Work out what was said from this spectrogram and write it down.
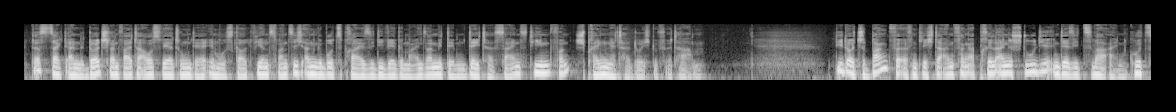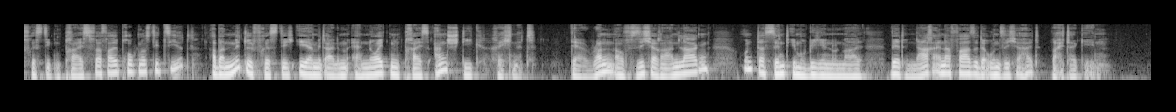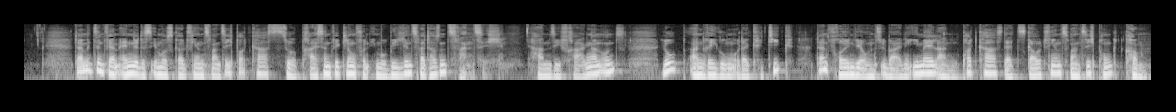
Das zeigt eine deutschlandweite Auswertung der ImmoScout24 Angebotspreise, die wir gemeinsam mit dem Data Science Team von Sprengnetter durchgeführt haben. Die Deutsche Bank veröffentlichte Anfang April eine Studie, in der sie zwar einen kurzfristigen Preisverfall prognostiziert, aber mittelfristig eher mit einem erneuten Preisanstieg rechnet. Der Run auf sichere Anlagen und das sind Immobilien nun mal, werde nach einer Phase der Unsicherheit weitergehen. Damit sind wir am Ende des ImmoScout24 Podcasts zur Preisentwicklung von Immobilien 2020. Haben Sie Fragen an uns, Lob, Anregungen oder Kritik, dann freuen wir uns über eine E-Mail an podcast.scout24.com.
